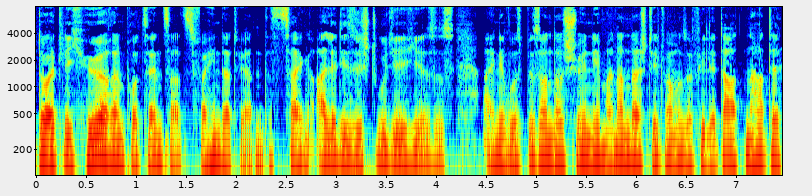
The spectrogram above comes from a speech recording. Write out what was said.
deutlich höheren Prozentsatz verhindert werden. Das zeigen alle diese Studie. Hier ist es eine, wo es besonders schön nebeneinander steht, weil man so viele Daten hatte.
